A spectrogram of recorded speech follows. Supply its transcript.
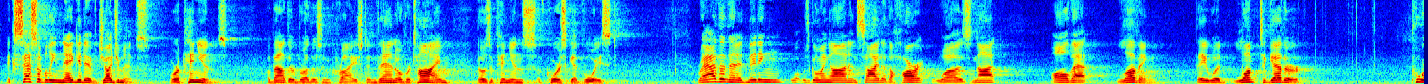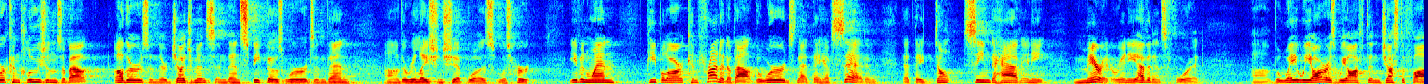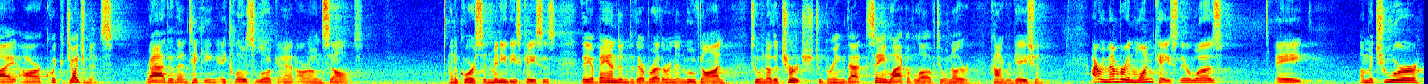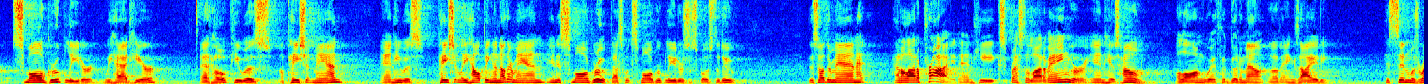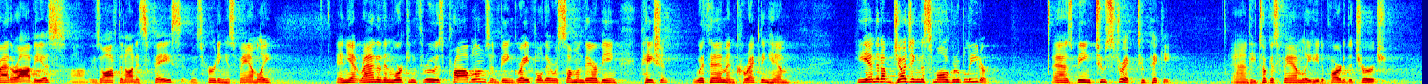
excessively negative judgments or opinions about their brothers in Christ. And then over time, those opinions, of course, get voiced. Rather than admitting what was going on inside of the heart was not all that loving, they would lump together poor conclusions about others and their judgments and then speak those words, and then uh, the relationship was, was hurt. Even when people are confronted about the words that they have said and that they don't seem to have any merit or any evidence for it. Uh, the way we are is we often justify our quick judgments rather than taking a close look at our own selves. And of course, in many of these cases, they abandoned their brethren and moved on to another church to bring that same lack of love to another congregation. I remember in one case there was a, a mature small group leader we had here at Hope. He was a patient man, and he was patiently helping another man in his small group. That's what small group leaders are supposed to do. This other man had a lot of pride, and he expressed a lot of anger in his home, along with a good amount of anxiety. His sin was rather obvious. Um, it was often on his face. It was hurting his family. And yet, rather than working through his problems and being grateful there was someone there being patient with him and correcting him, he ended up judging the small group leader as being too strict, too picky. And he took his family, he departed the church,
